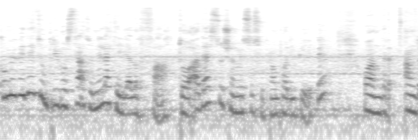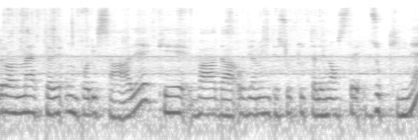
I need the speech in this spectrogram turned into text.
Come vedete un primo strato nella teglia l'ho fatto, adesso ci ho messo sopra un po' di pepe, andrò a mettere un po' di sale che vada ovviamente su tutte le nostre zucchine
